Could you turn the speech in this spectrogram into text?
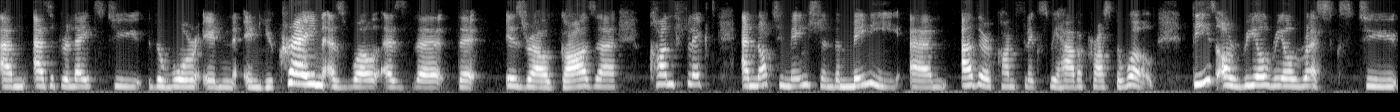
um, as it relates to the war in in Ukraine as well as the the Israel Gaza conflict, and not to mention the many um, other conflicts we have across the world. These are real, real risks to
